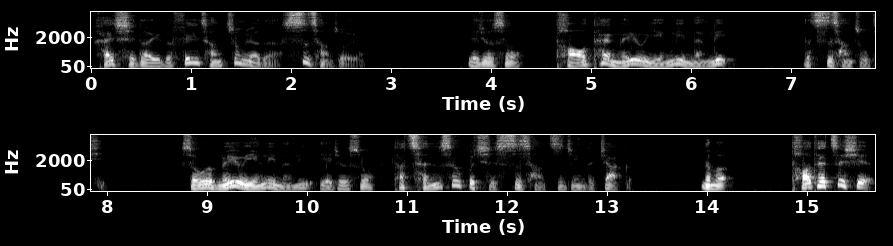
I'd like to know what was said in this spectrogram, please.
还起到一个非常重要的市场作用，也就是说，淘汰没有盈利能力的市场主体。所谓没有盈利能力，也就是说，它承受不起市场资金的价格。那么，淘汰这些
